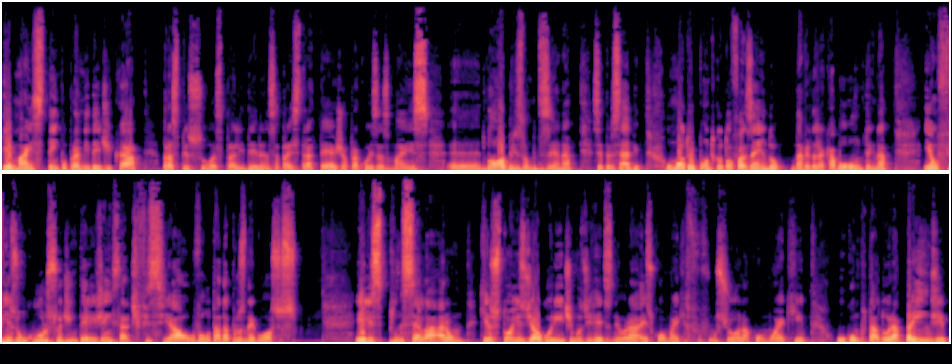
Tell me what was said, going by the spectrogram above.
ter mais tempo para me dedicar para as pessoas, para a liderança, para a estratégia, para coisas mais é, nobres, vamos dizer, né? Você percebe? Um outro ponto que eu estou fazendo, na verdade acabou ontem, né? Eu fiz um curso de inteligência artificial voltada para os negócios. Eles pincelaram questões de algoritmos de redes neurais, como é que isso funciona, como é que o computador aprende,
